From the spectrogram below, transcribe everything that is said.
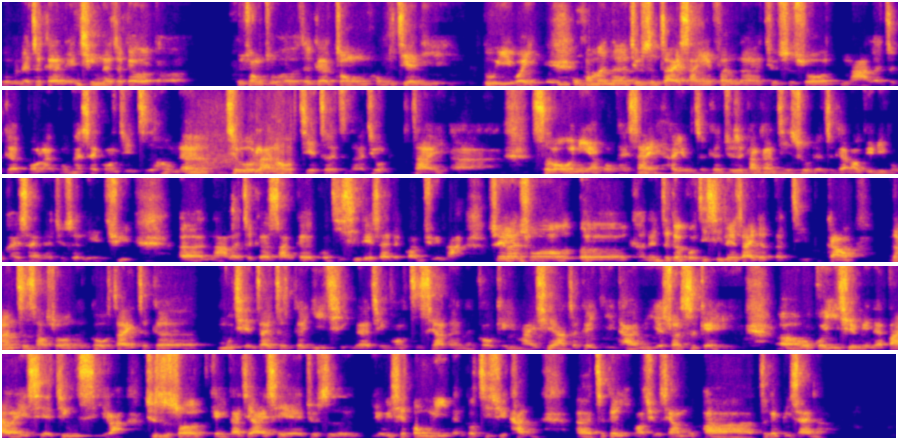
我们的这个年轻的这个呃混双组合，这个钟红建与。杜一卫，他们呢就是在三月份呢，就是说拿了这个波兰公开赛冠军之后呢，就然后接着呢就在呃斯洛文尼亚公开赛，还有这个就是刚刚结束的这个奥地利公开赛呢，就是连续呃拿了这个三个国际系列赛的冠军啊。虽然说呃可能这个国际系列赛的等级不高。但至少说能够在这个目前在这个疫情的情况之下呢，能够给马来西亚这个羽坛也算是给呃我国羽球迷呢带来一些惊喜啦。就是说给大家一些就是有一些动力，能够继续看呃这个羽毛球项目啊这个比赛呢。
